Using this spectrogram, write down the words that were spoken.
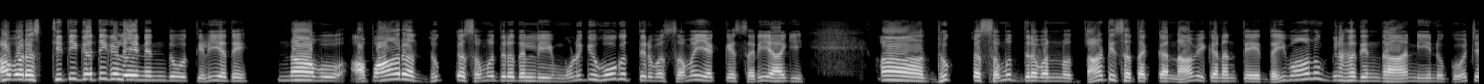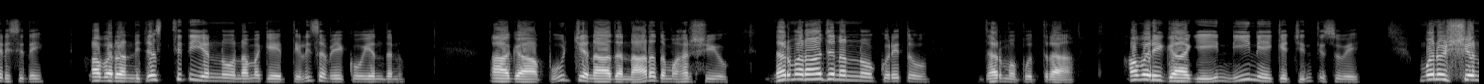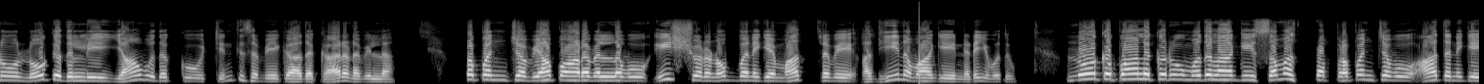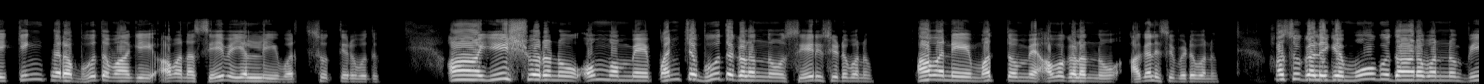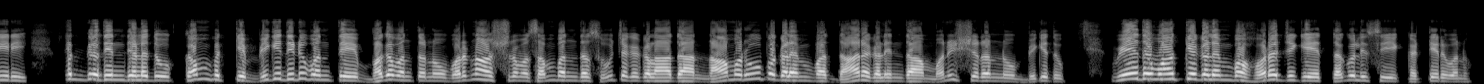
ಅವರ ಸ್ಥಿತಿಗತಿಗಳೇನೆಂದು ತಿಳಿಯದೆ ನಾವು ಅಪಾರ ದುಃಖ ಸಮುದ್ರದಲ್ಲಿ ಮುಳುಗಿ ಹೋಗುತ್ತಿರುವ ಸಮಯಕ್ಕೆ ಸರಿಯಾಗಿ ಆ ದುಃಖ ಸಮುದ್ರವನ್ನು ದಾಟಿಸತಕ್ಕ ನಾವಿಕನಂತೆ ದೈವಾನುಗ್ರಹದಿಂದ ನೀನು ಗೋಚರಿಸಿದೆ. ಅವರ ನಿಜಸ್ಥಿತಿಯನ್ನು ನಮಗೆ ತಿಳಿಸಬೇಕು ಎಂದನು. ಆಗ ಪೂಜ್ಯನಾದ ನಾರದ ಮಹರ್ಷಿಯು ಧರ್ಮರಾಜನನ್ನು ಕುರಿತು, ಧರ್ಮಪುತ್ರ, ಅವರಿಗಾಗಿ ನೀನೇಕೆ ಚಿಂತಿಸುವೆ? ಮನುಷ್ಯನು ಲೋಕದಲ್ಲಿ ಯಾವುದಕ್ಕೂ ಚಿಂತಿಸಬೇಕಾದ ಕಾರಣವಿಲ್ಲ. ಪ್ರಪಂಚ ವ್ಯಾಪಾರವೆಲ್ಲವೂ ಈಶ್ವರನೊಬ್ಬನಿಗೆ ಮಾತ್ರವೇ ಅಧೀನವಾಗಿ ನಡೆಯುವುದು. ಲೋಕಪಾಲಕರು ಮೊದಲಾಗಿ ಸಮಸ್ತ ಪ್ರಪಂಚವು ಆತನಿಗೆ ಕಿಂಕರ ಭೂತವಾಗಿ ಅವನ ಸೇವೆಯಲ್ಲಿ ವರ್ತಿಸುತ್ತಿರುವುದು. ಆ ಈಶ್ವರನು ಒಮ್ಮೊಮ್ಮೆ ಪಂಚಭೂತಗಳನ್ನು ಸೇರಿಸಿಡುವನು. ಅವನೇ ಮತ್ತೊಮ್ಮೆ ಅವುಗಳನ್ನು ಅಗಲಿಸಿ ಬಿಡುವನು ಹಸುಗಳಿಗೆ ಮೂಗುದಾರವನ್ನು ಬೀರಿ ಹಗ್ಗದಿಂದೆಳೆದು ಕಂಬಕ್ಕೆ ಬಿಗಿದಿಡುವಂತೆ ಭಗವಂತನು ವರ್ಣಾಶ್ರಮ ಸಂಬಂಧ ಸೂಚಕಗಳಾದ ನಾಮರೂಪಗಳೆಂಬ ದಾರಗಳಿಂದ ಮನುಷ್ಯರನ್ನು ಬಿಗಿದು ವೇದವಾಕ್ಯಗಳೆಂಬ ಹೊರಜಿಗೆ ತಗುಲಿಸಿ ಕಟ್ಟಿರುವನು.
